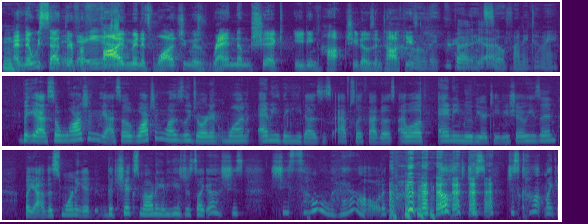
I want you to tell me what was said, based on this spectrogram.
and then we sat there for There you go. five minutes watching this random chick eating hot Cheetos and Takis. Holy crap. But, that's yeah. so funny to me. But yeah, so watching yeah, so watching Leslie Jordan, one anything he does is absolutely fabulous. I will love any movie or TV show he's in. But yeah, this morning it the chick's moaning and he's just like, oh, she's she's so loud. oh, just just can't like,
